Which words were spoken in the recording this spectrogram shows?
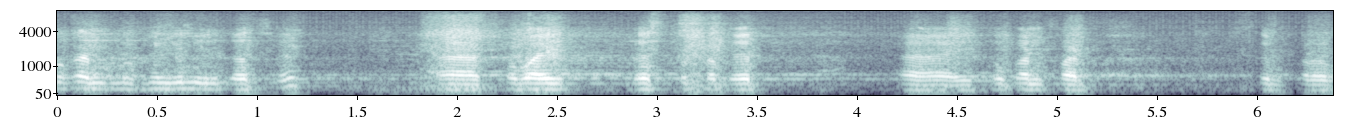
দোকানগুলো ভেঙে নিয়ে যাচ্ছে সবাই ব্যস্ত তাদের এই দোকানপাট সেল করার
